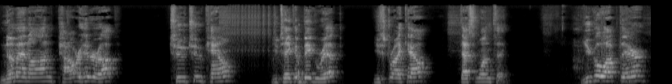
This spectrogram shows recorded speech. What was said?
no man on, power hitter up, two two count. You take a big rip, you strike out. That's one thing. You go up there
